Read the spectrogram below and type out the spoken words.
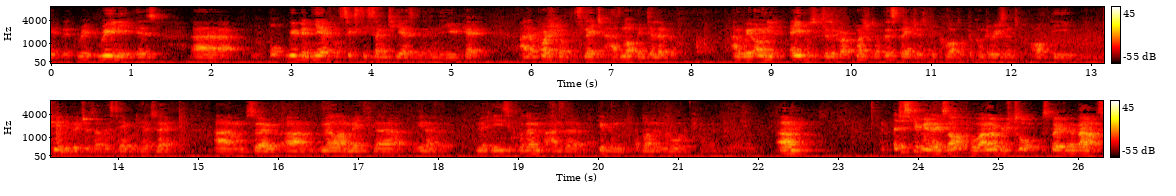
It, it re really is, uh, we've been here for 60, 70 years in, in the UK, and a project of this nature has not been delivered. And we're only able to deliver a project of this nature because of the contributions of the two individuals at this table here today. Um, so um, may Allah make, uh, you know, make it easy for them and uh, give them abundant reward. Um, I'll just give you an example. I know we've talk, spoken about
